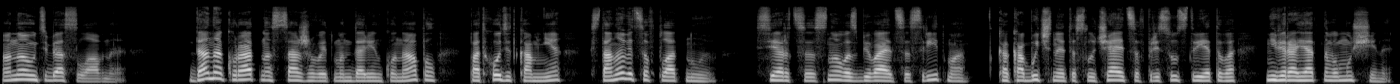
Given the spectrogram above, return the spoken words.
Она у тебя славная». Дан аккуратно саживает мандаринку на пол, подходит ко мне, становится вплотную. Сердце снова сбивается с ритма, как обычно это случается в присутствии этого невероятного мужчины.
